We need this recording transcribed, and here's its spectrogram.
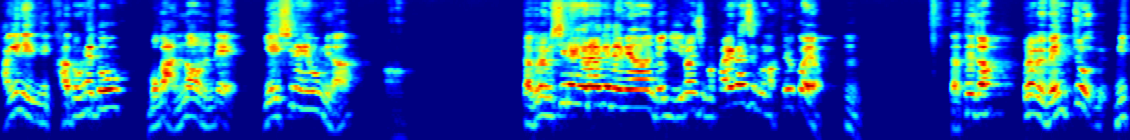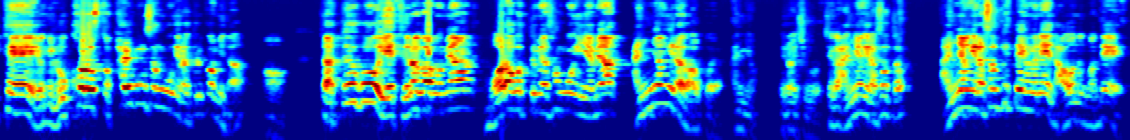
당연히 이제 가동해도 뭐가 안 나오는데, 얘 실행해봅니다. 어. 자, 그러면 실행을 하게 되면 여기 이런 식으로 빨간색으로 막 뜰 거예요. 음. 자, 뜨죠? 그러면 왼쪽 밑에 여기 로컬호스터 8030이라 뜰 겁니다. 어. 자, 뜨고 얘 들어가 보면 뭐라고 뜨면 성공이냐면 안녕이라 나올 거예요. 안녕. 이런 식으로. 제가 안녕이라 썼죠? 안녕이라 썼기 때문에 나오는 건데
